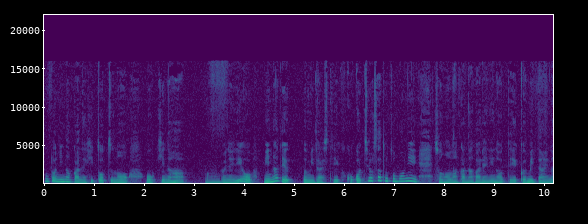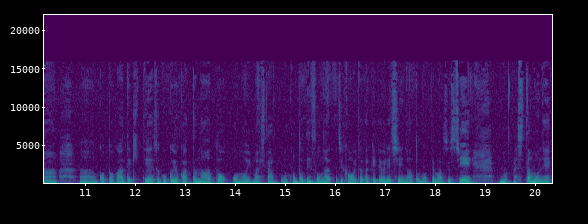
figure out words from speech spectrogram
本当になんかね一つの大きなうん、うねりをみんなで生み出していく心地よさとともにそのなんか流れに乗っていくみたいな、うん、ことができてすごく良かったなと思いました本当にそんな時間をいただけて嬉しいなと思ってますし、うん、明日もね、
